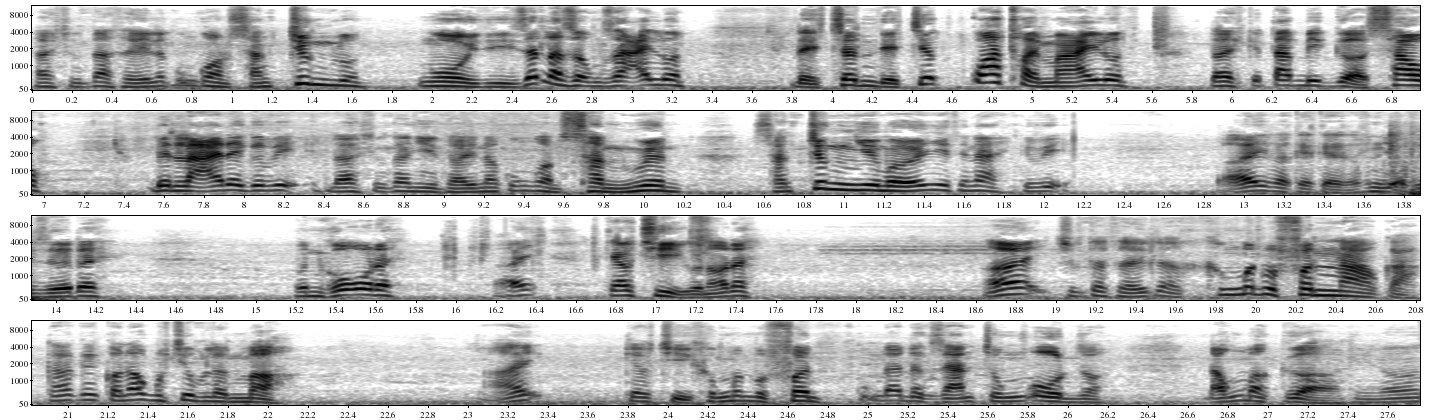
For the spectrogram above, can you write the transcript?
Đây, chúng ta thấy nó cũng còn sáng trưng luôn. Ngồi thì rất là rộng rãi luôn để chân, để chiếc quá thoải mái luôn. Đây, cái tab bị cửa sau. Bên lái đây, quý vị. Đây, chúng ta nhìn thấy nó cũng còn sần nguyên, sáng trưng như mới như thế này, quý vị. Đấy, và kể cả các phần nhựa phía dưới đây. Vân gỗ đây. Đấy, keo chỉ của nó đây. Đấy, chúng ta thấy là không mất một phân nào cả. Các cái con ốc chưa một lần mở. Đấy, keo chỉ không mất một phân cũng đã được dán chống ồn rồi. Đóng mở cửa thì nó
